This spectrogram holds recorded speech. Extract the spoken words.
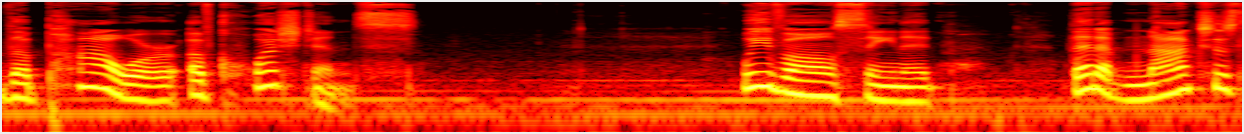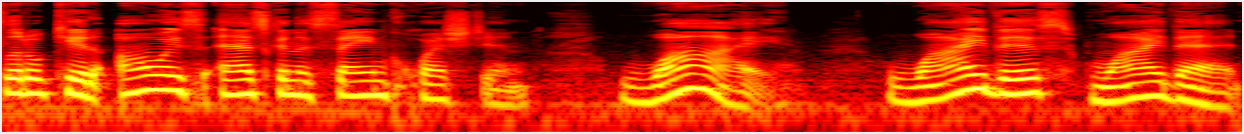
The power of questions. We've all seen it. That obnoxious little kid always asking the same question Why? Why this? Why that?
